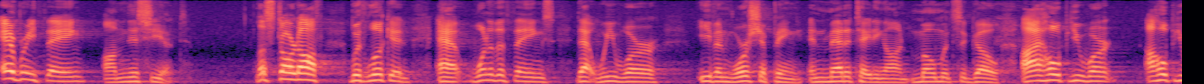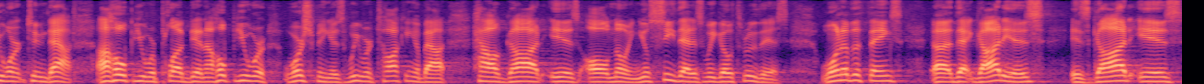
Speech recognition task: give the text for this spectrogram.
everything, omniscient. Let's start off with looking at one of the things that we were even worshiping and meditating on moments ago. I hope you weren't I hope you weren't tuned out. I hope you were plugged in. I hope you were worshiping as we were talking about how God is all knowing. You'll see that as we go through this. One of the things uh, that God is, is God is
